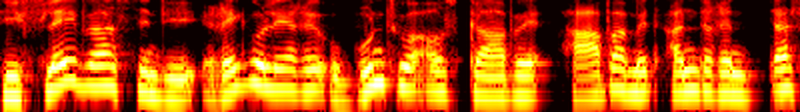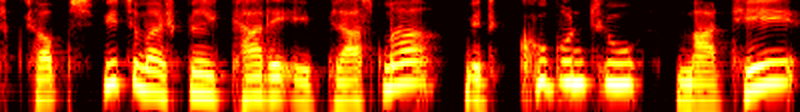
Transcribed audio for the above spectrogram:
Die Flavors sind die reguläre Ubuntu-Ausgabe, aber mit anderen Desktops, wie zum Beispiel KDE Plasma mit Kubuntu, Mate,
